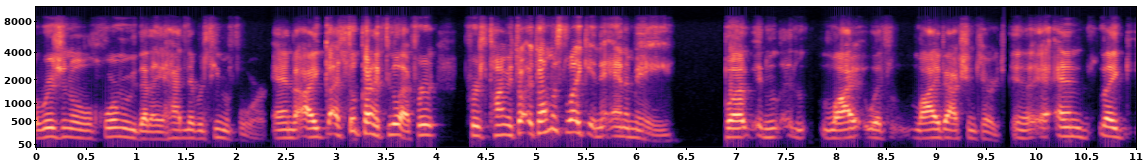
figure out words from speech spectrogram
original horror movie that I had never seen before, and I I still kind of feel that for first time. It's it's almost like an anime but in, in live with live action characters. And, like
